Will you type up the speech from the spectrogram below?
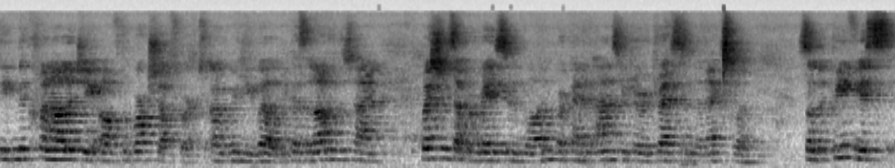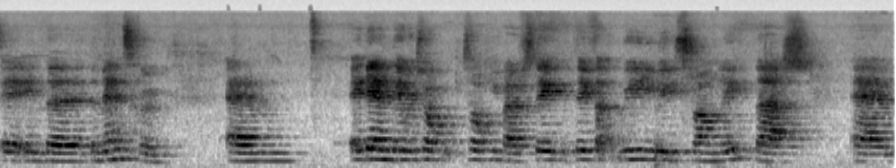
in the chronology of the workshop worked out really well because a lot of the time questions that were raised in one were kind of answered or addressed in the next one. So the previous, uh, in the, the men's group, um, again, they were talk, talking about, they, they felt really, really strongly that um,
